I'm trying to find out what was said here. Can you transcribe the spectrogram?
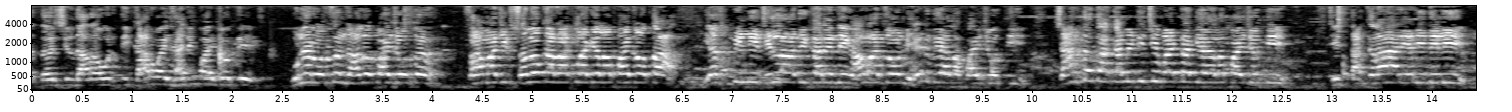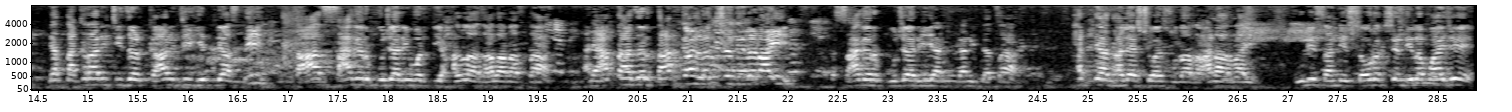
तर तहसीलदारावरती कारवाई झाली पाहिजे होती. पुनर्वसन झालं पाहिजे होतं. सामाजिक सलोखा राखला गेला पाहिजे होता. एसपींनी जिल्हा अधिकाऱ्यांनी गावात जाऊन भेट द्यायला पाहिजे होती. शांतता कमिटीची बैठक घ्यायला पाहिजे होती. जी तक्रार यांनी दिली त्या तक्रारीची जर काळजी घेतली असती तर आज सागर पुजारीवरती हल्ला झाला नसता. आणि आता जर तात्काळ लक्ष दिलं नाही तर सागर पुजारी या ठिकाणी त्याचा हत्या झाल्याशिवाय सुद्धा राहणार नाही. पोलिसांनी संरक्षण दिलं पाहिजे.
